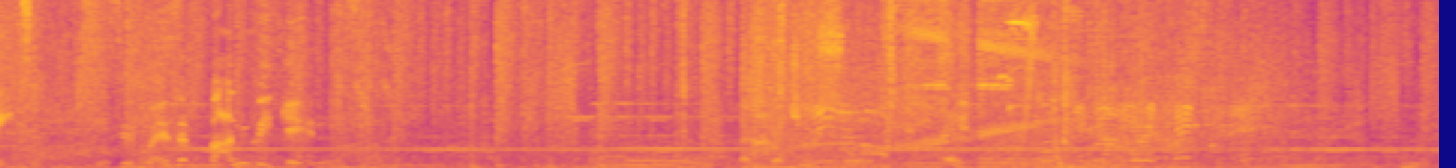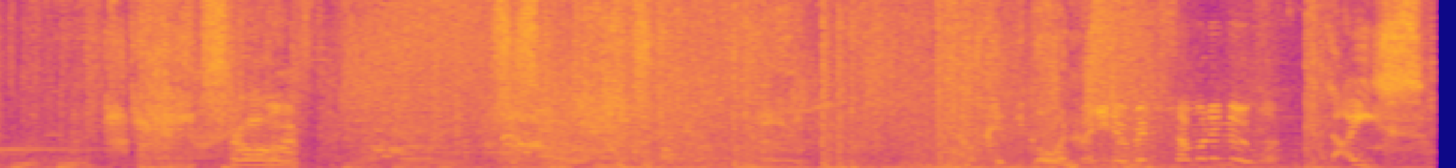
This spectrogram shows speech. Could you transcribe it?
retreat. This is where the fun begins. That's what you saw. You got your attention, eh? That'll keep you going. Ready to rip someone a new one. Nice.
